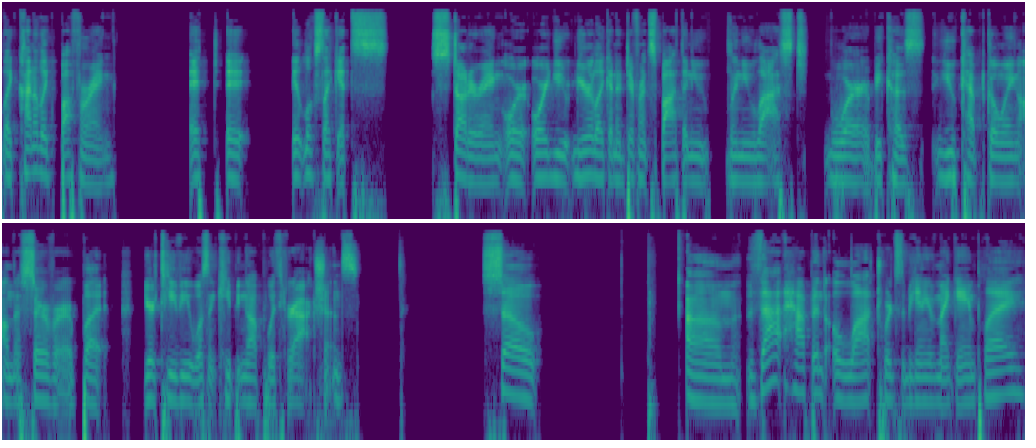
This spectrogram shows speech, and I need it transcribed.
like kind of like buffering it it it looks like it's stuttering or or you you're like in a different spot than you than you last were because you kept going on the server but your TV wasn't keeping up with your actions. So um that happened a lot towards the beginning of my gameplay.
